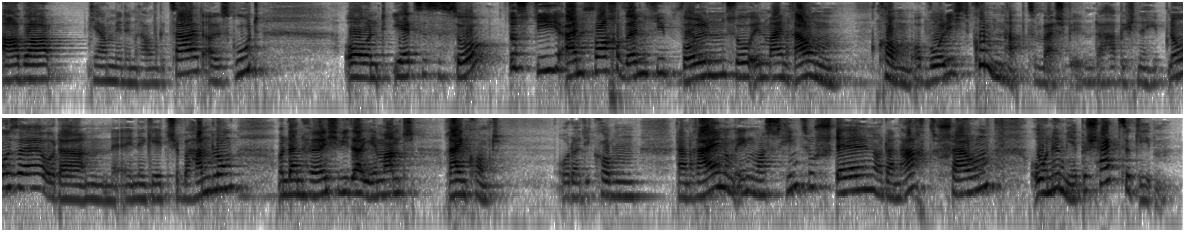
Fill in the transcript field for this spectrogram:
Aber die haben mir den Raum gezahlt, alles gut. Und jetzt ist es so, dass die einfach, wenn sie wollen, so in meinen Raum kommen, obwohl ich Kunden habe zum Beispiel. Da habe ich eine Hypnose oder eine energetische Behandlung und dann höre ich wieder jemand reinkommt. Oder die kommen dann rein, um irgendwas hinzustellen oder nachzuschauen, ohne mir Bescheid zu geben.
